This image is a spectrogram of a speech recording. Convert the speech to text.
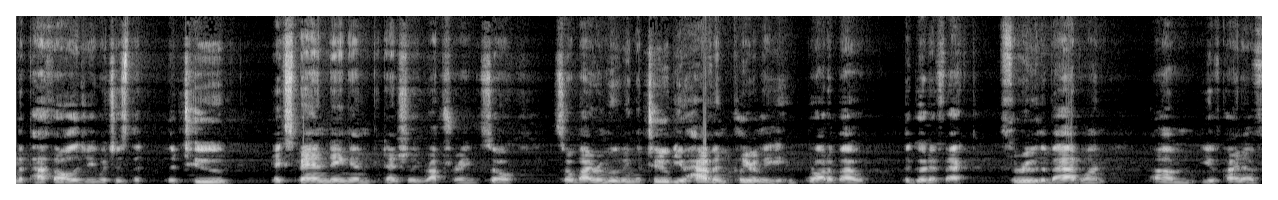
the pathology, which is the, the tube expanding and potentially rupturing. So so by removing the tube, you haven't clearly brought about the good effect through the bad one. Um, you've kind of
